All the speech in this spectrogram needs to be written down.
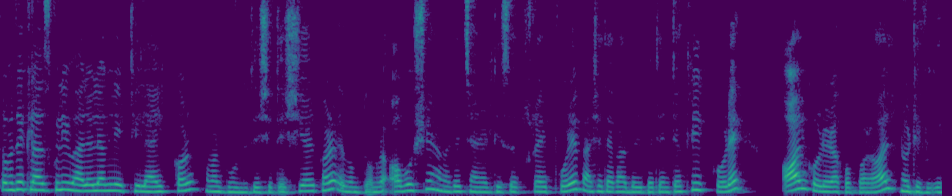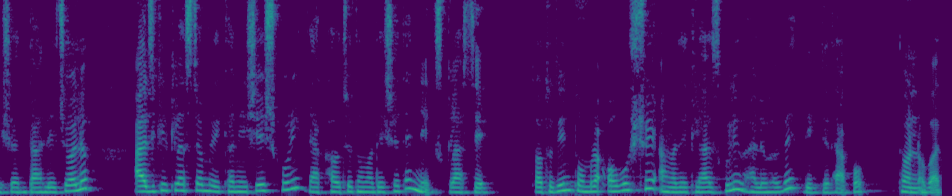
তোমাদের ক্লাসগুলি ভালো লাগলে একটি লাইক করো, আমার বন্ধুদের সাথে শেয়ার করো এবং তোমরা অবশ্যই আমাদের চ্যানেলটি সাবস্ক্রাইব করে পাশে থাকা বেল বাটনটা ক্লিক করে অল করে রাখো ফর অল নোটিফিকেশন। তাহলে চলো আজকের ক্লাসটা আমরা এখানেই শেষ করি, দেখা হচ্ছে তোমাদের সাথে নেক্সট ক্লাসে। ততদিন তোমরা অবশ্যই আমাদের ক্লাসগুলি ভালোভাবে দেখতে থাকো। ধন্যবাদ।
